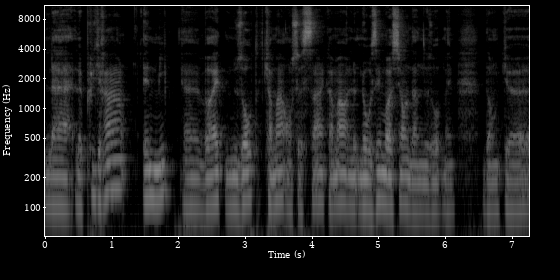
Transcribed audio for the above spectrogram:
Le plus grand ennemi euh, va être nous autres, comment on se sent, comment nos émotions dans nous autres mêmes. Donc, euh,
